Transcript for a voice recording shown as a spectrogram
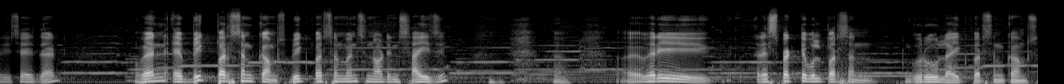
he says that when a big person comes, big person means not in size, a very respectable person, guru like person comes,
